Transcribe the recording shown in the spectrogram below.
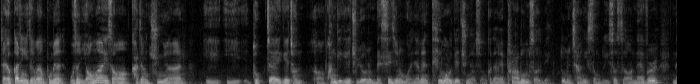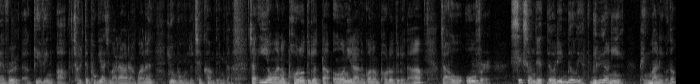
자 여기까지 이제는 보면 우선 영화에서 가장 중요한 이, 이 독자에게 전 어, 관객에게 주려는 메시지는 뭐냐면 팀워크의 중요성, 그 다음에 problem solving 또는 창의성도 있었어. Never, never giving up. 절대 포기하지 마라라고 하는 이 부분도 체크하면 됩니다. 자, 이 영화는 벌어들였다. earn이라는 거는 벌어들여다. 자, over 630 million. 밀리언이 100만이거든.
